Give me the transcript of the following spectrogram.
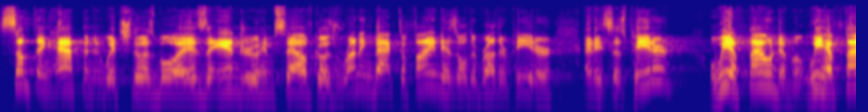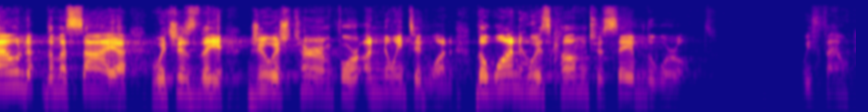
Something happened in which those boys, Andrew himself, goes running back to find his older brother Peter, and he says, Peter, we have found him. We have found the Messiah, which is the Jewish term for anointed one, the one who has come to save the world. We found him.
